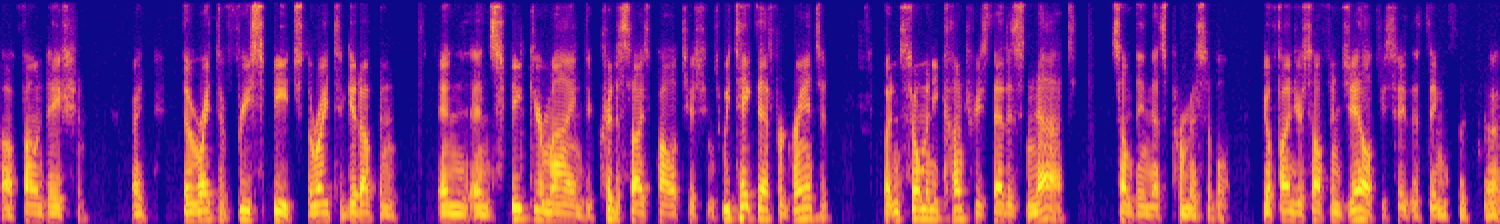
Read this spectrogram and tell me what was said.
uh, foundation, right? The right to free speech, the right to get up and and and speak your mind, to criticize politicians. We take that for granted, but in so many countries, that is not something that's permissible. You'll find yourself in jail if you say the things that uh,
